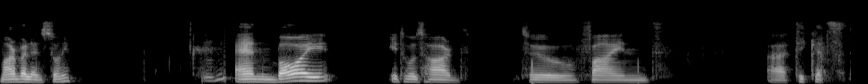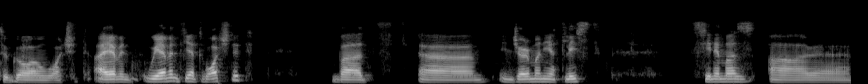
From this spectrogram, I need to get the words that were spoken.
Marvel and Sony. Hmm And boy, it was hard to find uh, tickets to go and watch it. I haven't we haven't yet watched it, but uh, in Germany at least, cinemas are uh,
